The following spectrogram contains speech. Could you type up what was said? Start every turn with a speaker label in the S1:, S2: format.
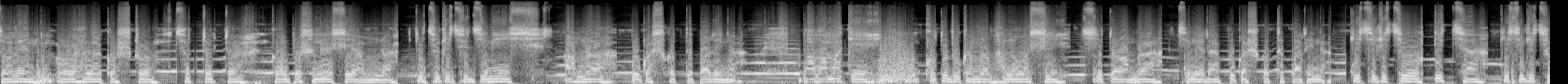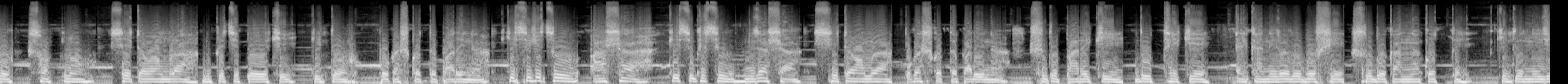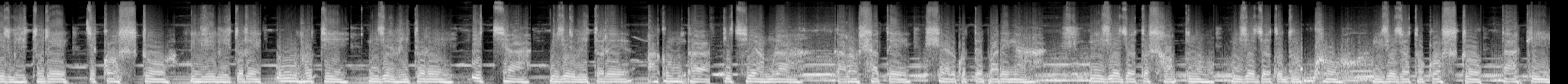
S1: চলেন, অবহেলা, কষ্ট, ছোট্ট একটা গল্প শুনে আসি আমরা। কিছু কিছু জিনিস আমরা প্রকাশ করতে পারি না। বাবা মাকে কতটুকু আমরা ভালোবাসি, সেটাও আমরা ছেলেরা প্রকাশ করতে পারি না। কিছু কিছু ইচ্ছা, কিছু কিছু স্বপ্ন, সেটাও আমরা বুকে চেপে রেখি, কিন্তু প্রকাশ করতে পারি না। কিছু কিছু আশা, কিছু কিছু নিরাশা, সেটাও আমরা প্রকাশ করতে পারি না। শুধু পারি কি, দূর থেকে একা নীরবে বসে শুধু কান্না করতে কিন্তু নিজের ভিতরে যে কষ্ট, নিজের ভিতরে অনুভূতি, নিজের ভিতরে ইচ্ছা, নিজের ভিতরে আকাঙ্ক্ষা কিছু আমরা, কারোর সাথে শেয়ার করতে পারি না। নিজের যত স্বপ্ন নিজের যত দুঃখ নিজের যত কষ্ট, তা কি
